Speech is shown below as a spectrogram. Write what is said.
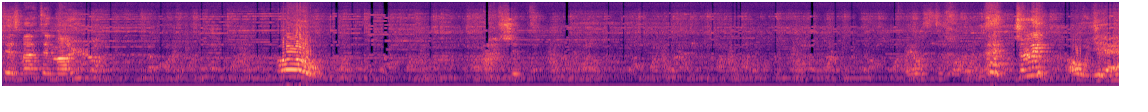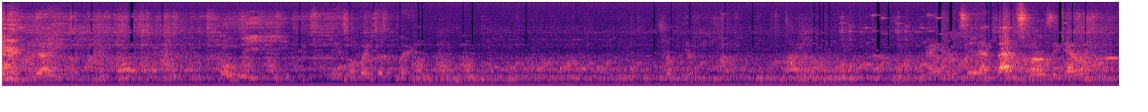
quasiment tellement eu, là. Oh! Ah, shit. Je l'ai! Oh Je l'ai yeah! eu. Oh oui. Ils vont pas être c'est la batte, tu penses, des canons?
